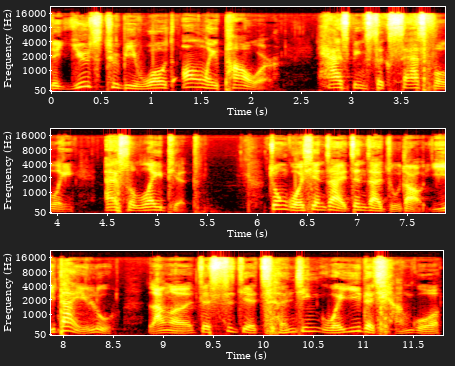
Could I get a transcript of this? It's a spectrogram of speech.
the used to be world only power has been successfully isolated. 中国现在正在主导“一带一路”，然而这世界曾经唯一的强国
